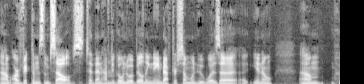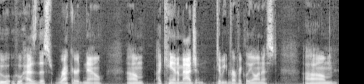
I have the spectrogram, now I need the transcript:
um, are victims themselves to then have mm. to go into a building named after someone who was a, a you know um, who who has this record now. Um, I can't imagine, to be hmm. perfectly honest. Um,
